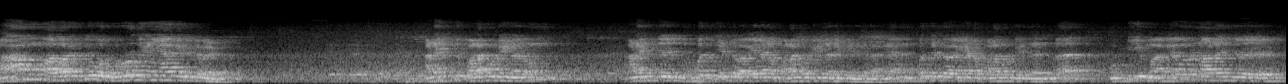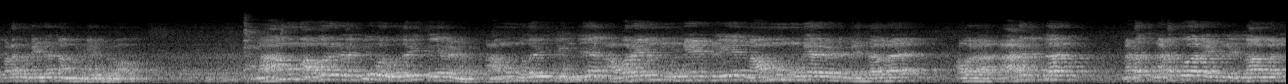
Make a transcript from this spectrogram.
நாமும் அவருக்கு ஒரு உறுதுணையாக இருக்க வேண்டும். அனைத்து பழங்குடியினரும் அனைத்து முப்பத்தி எட்டு வகையான பழங்குடியினருக்கு இருக்கிறாங்க. முப்பத்தெட்டு வகையான பழங்குடியினரில் முக்கியமாக ஒரு நாலஞ்சு பழங்குடியினர் நாம் இருக்கிறோம். நாமும் அவர்களுக்கு ஒரு உதவி செய்ய வேண்டும். நாமும் உதவி செஞ்சு அவரையும் முன் நாமும் முன்னேற வேண்டுமே தவிர அவர் ஆரம்பித்தார் நட நடத்துவார் என்று இல்லாமல்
